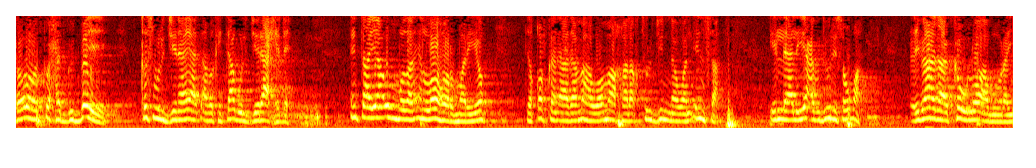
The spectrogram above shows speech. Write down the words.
xoolahood ku xadgudbaye qismuljinaayaat ama kitaabuljiraaxi dheh. Inta ayaa u mudan in loo hormariyo de qofkan aadamaha wamaa khalaqtu ljinna waalinsa ilaa liyacbuduuni sowma cibaadaa kow loo abuuray.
